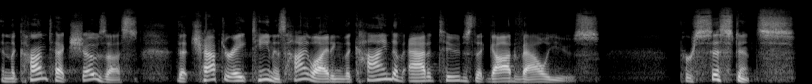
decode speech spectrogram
And the context shows us that chapter 18 is highlighting the kind of attitudes that God values persistence,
